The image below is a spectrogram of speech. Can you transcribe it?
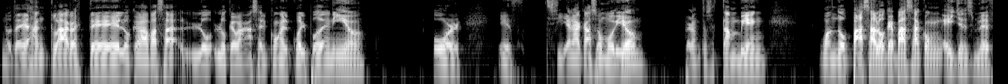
no te dejan claro este lo que va a pasar, lo, lo que van a hacer con el cuerpo de Neo. O if si el acaso murió, pero entonces también cuando pasa lo que pasa con Agent Smith,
